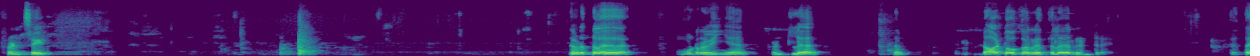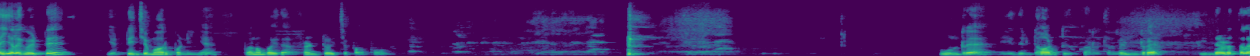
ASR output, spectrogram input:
ஃப்ரண்ட் சைடு இந்த இடத்துல மூன்றரை வைங்க ஃப்ரண்ட்டில் டாட் உட்கார இடத்துல ரெண்டரை. இந்த தையலுக்கு விட்டு எட்டு இன்ச்சு மார்க் பண்ணீங்க. இப்போ நம்ம இதை ஃப்ரண்ட் வச்சு பார்ப்போம். மூன்றரை இது டாட் உட்காரத்துல ரெண்டரை. இந்த இடத்துல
